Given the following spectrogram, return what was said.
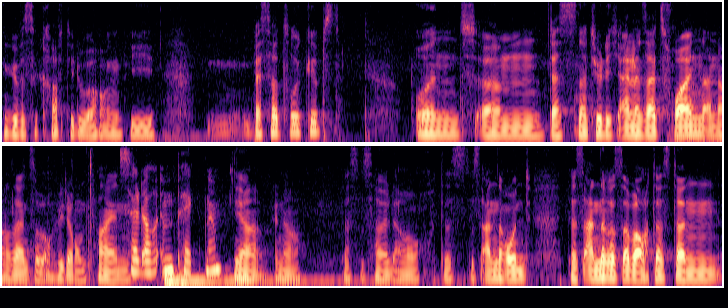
eine gewisse Kraft, die du auch irgendwie besser zurückgibst. Und ähm, das ist natürlich einerseits Freunden, andererseits aber auch wiederum fein. Das ist halt auch Impact, ne? Ja, genau. Das ist halt auch das, das andere. Und das andere ist aber auch, dass dann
